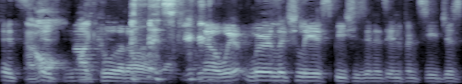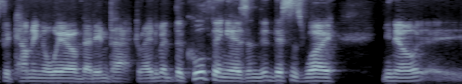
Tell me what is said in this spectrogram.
It's, at all. it's not like, cool at all. no, we're, we're literally a species in its infancy, just becoming aware of that impact, right? But the cool thing is, and this is why you know eh,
